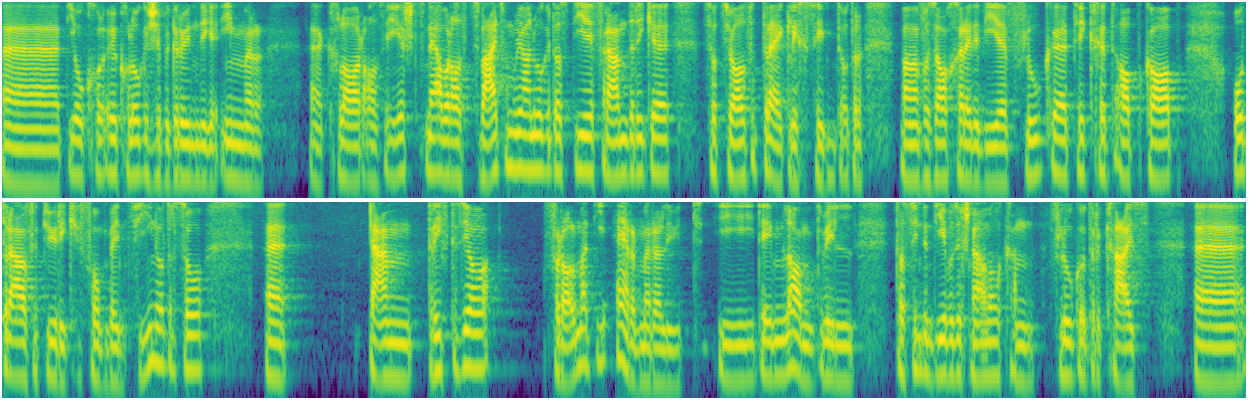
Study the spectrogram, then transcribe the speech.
äh, die ökologischen Begründungen immer äh, klar als erstes nehmen. Aber als zweites muss man ja schauen, dass die Veränderungen sozialverträglich sind. Oder wenn man von Sachen redet wie Flugticketabgabe oder auch Verteuerung vom Benzin oder so, äh, dann trifft es ja vor allem auch die ärmeren Leute in dem Land, weil das sind dann die, die sich schnell mal keinen Flug oder kein, äh,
